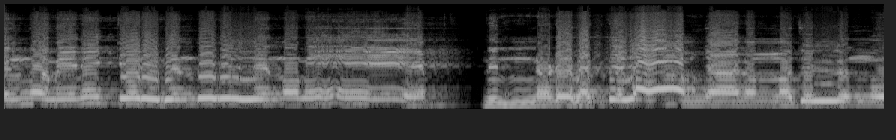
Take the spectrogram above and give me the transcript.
എങ്ങും എനിക്കൊരു ബന്ധുവില്ലെന്നുമേ. നിന്നുടെ ഭക്തയാം ഞാനൊന്നു ചൊല്ലുന്നു.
